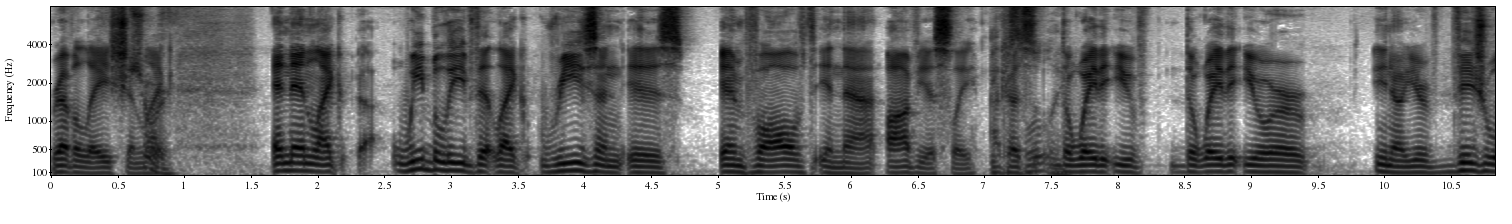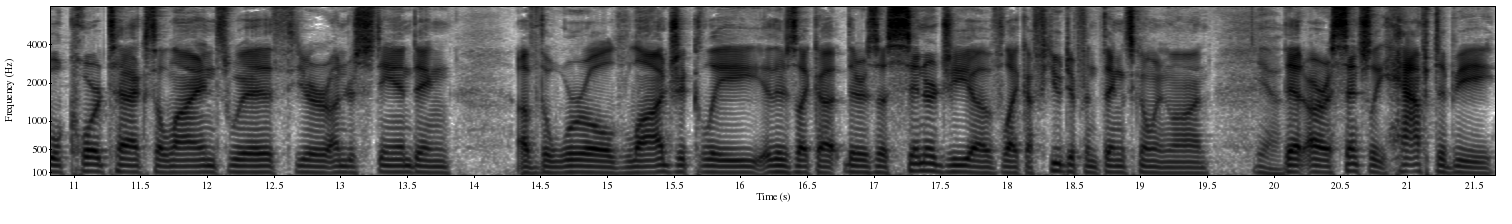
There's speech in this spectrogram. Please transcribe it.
revelation Sure. like and then like we believe that like reason is involved in that obviously because Absolutely. the way that you've the way that you're you know your visual cortex aligns with your understanding of the world logically there's like a there's a synergy of like a few different things going on Yeah. that are essentially have to be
